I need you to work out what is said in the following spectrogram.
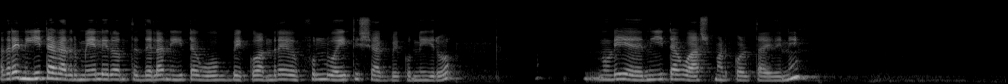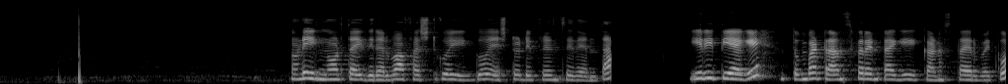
ಆದರೆ ನೀಟಾಗಿ ಅದ್ರ ಮೇಲಿರೋಂಥದ್ದೆಲ್ಲ ನೀಟಾಗಿ ಹೋಗಬೇಕು. ಅಂದರೆ ಫುಲ್ ವೈಟಿಶ್ ಆಗಬೇಕು ನೀರು. ನೋಡಿ, ನೀಟಾಗಿ ವಾಶ್ ಮಾಡ್ಕೊಳ್ತಾ ಇದ್ದೀನಿ. ನೋಡಿ, ಈಗ ನೋಡ್ತಾ ಇದ್ದೀರಲ್ವಾ, ಫಸ್ಟ್ಗೂ ಈಗೂ ಎಷ್ಟು ಡಿಫ್ರೆನ್ಸ್ ಇದೆ ಅಂತ. ಈ ರೀತಿಯಾಗಿ ತುಂಬ ಟ್ರಾನ್ಸ್ಪರೆಂಟಾಗಿ ಕಾಣಿಸ್ತಾ ಇರಬೇಕು.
